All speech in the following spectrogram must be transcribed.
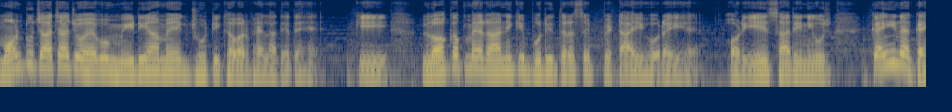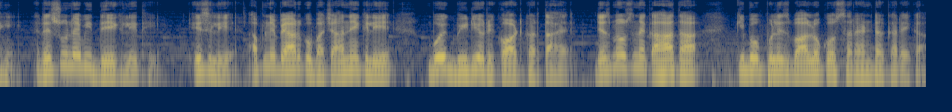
मोन्टू चाचा जो है वो मीडिया में एक झूठी खबर फैला देते हैं। कि लॉकअप में रानी की बुरी तरह से पिटाई हो रही है और ये सारी न्यूज़ कहीं ना कहीं रिसु ने भी देख ली थी। इसलिए अपने प्यार को बचाने के लिए वो एक वीडियो रिकॉर्ड करता है, जिसमें उसने कहा था कि वो पुलिस वालों को सरेंडर करेगा,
